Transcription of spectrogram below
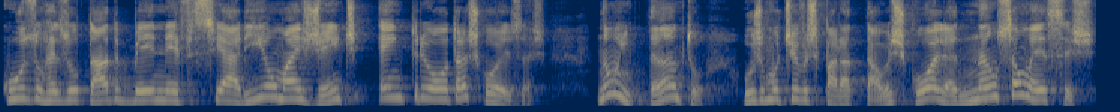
cujo resultado beneficiariam mais gente, entre outras coisas. No entanto, os motivos para tal escolha não são esses,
